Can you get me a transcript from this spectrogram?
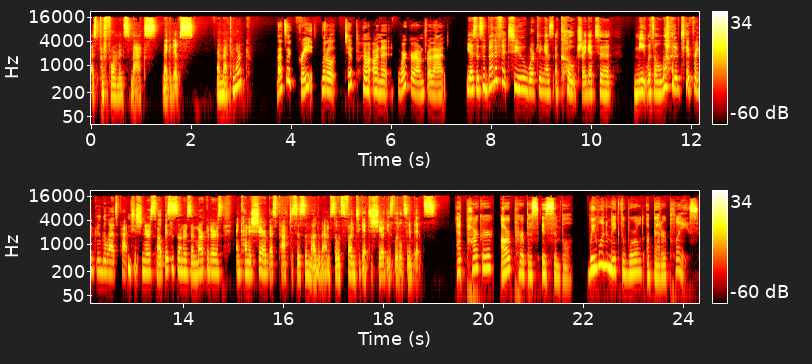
as performance max negatives. And that can work. That's a great little tip on a workaround for that. Yes, it's a benefit to working as a coach. I get to meet with a lot of different Google Ads practitioners, small business owners, and marketers, and kind of share best practices among them. So it's fun to get to share these little tidbits. At Parker, our purpose is simple. We want to make the world a better place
